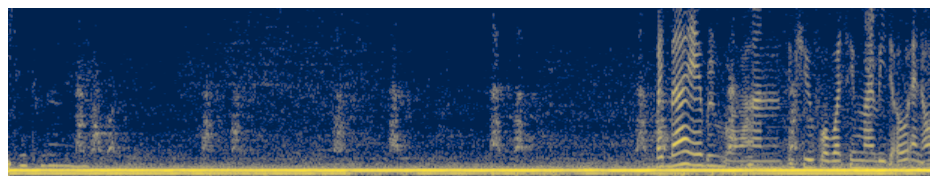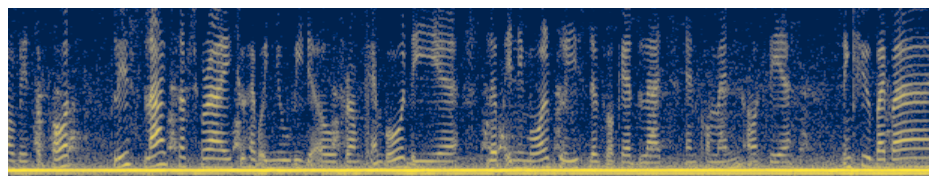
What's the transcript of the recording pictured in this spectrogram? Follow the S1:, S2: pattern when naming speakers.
S1: Bye bye everyone. Thank you for watching my video and always support. Please like, subscribe to have a new video from Cambodia. Love animal. Please don't forget like and comment or share. Thank you. Bye bye.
